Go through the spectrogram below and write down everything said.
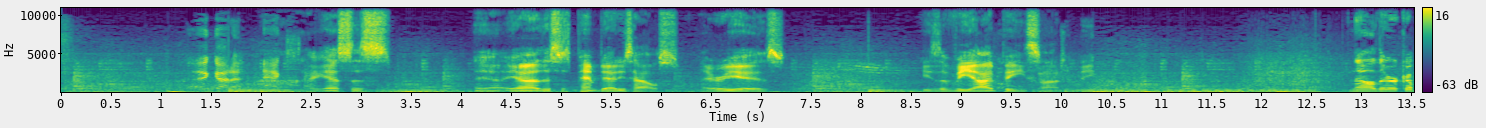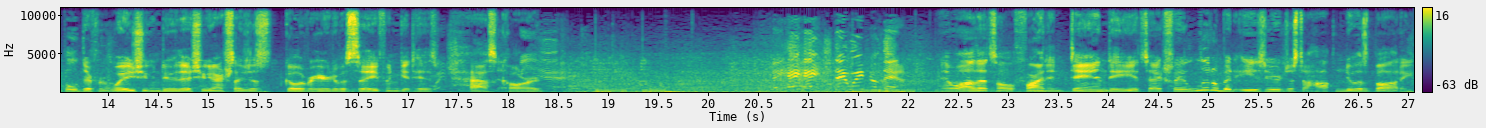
I got an accent. I guess this. Yeah, yeah, this is Pimp Daddy's house. There he is. He's a VIP, son. Now, there are a couple of different ways you can do this. You can actually just go over here to a safe and get his pass card. While that's all fine and dandy, it's actually a little bit easier just to hop into his body.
